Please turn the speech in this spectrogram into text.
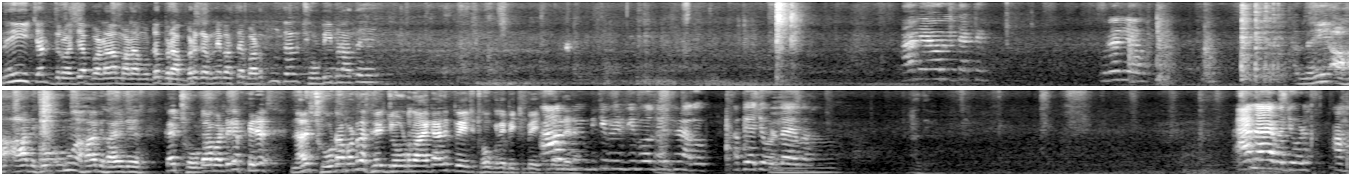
ਨਹੀਂ ਚੱਲ ਦਰਵਾਜ਼ਾ ਬੜਾ ਮਾੜਾ ਮੋਟਾ ਬਰਾਬਰ ਕਰਨੇ ਵਾਸਤੇ ਬੜ ਤੂੰ ਤਾਂ ਛੋਟੀ ਬਣਾਤੇ ਹੈ ਨਹੀਂ ਆਹ ਆ ਦੇਖੋ ਉਹਨੂੰ ਆਹ ਦਿਖਾਏ ਦੇ ਕਹੇ ਛੋਟਾ ਵੱਢ ਕੇ ਫਿਰ ਨਾਲੇ ਛੋਟਾ ਵੱਢਦਾ ਫਿਰ ਜੋੜ ਲਾਇਆ ਕਿ ਇਹਦੇ ਪੇਚ ਠੋਕ ਦੇ ਵਿੱਚ ਵੇਚ ਆ ਦਿੰਦੇ ਨੇ। ਵਿੱਚ ਵੀਰ ਜੀ ਬੋਲਦੇ ਸੁਣਾ ਦਿਓ ਅਬੇ ਜੋੜ ਲਾਇਆ ਵਾ। ਆ ਲਾਇਆ ਵਾ ਜੋੜ ਆਹ।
